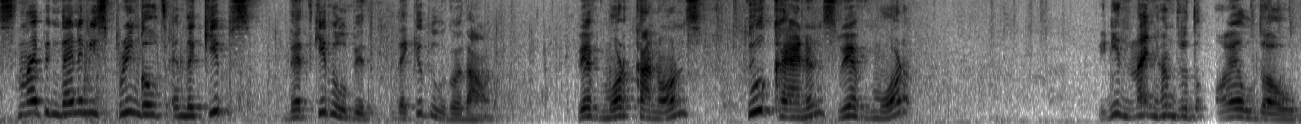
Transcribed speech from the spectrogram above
sniping the enemy Springalds and the keeps, that keep will be, the keep will go down. We have more cannons, two cannons, we have more. We need 900 oil though.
